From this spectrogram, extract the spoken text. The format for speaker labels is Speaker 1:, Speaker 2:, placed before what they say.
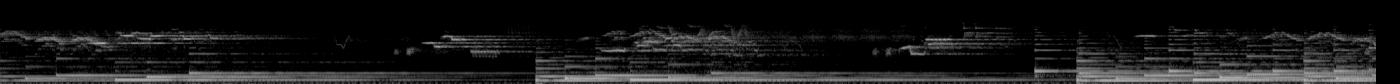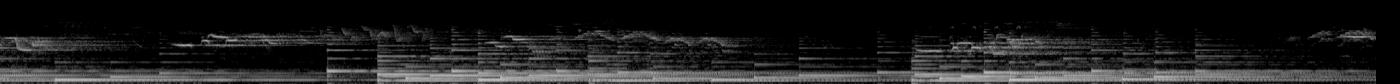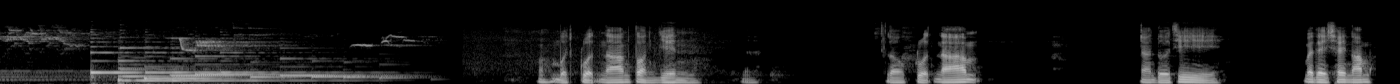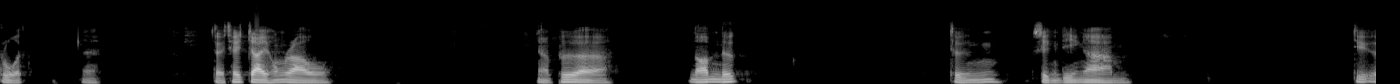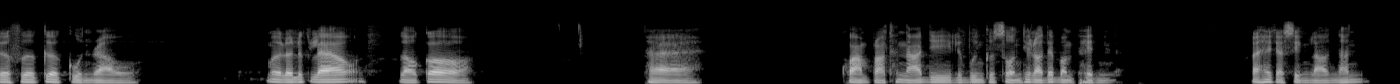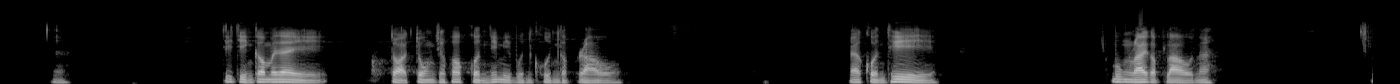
Speaker 1: บ น้ำตอนเย็นนะเรากรวดน้ำนะโดยที่ไม่ได้ใช้น้ำกรวดนะแต่ใช้ใจของเรานะเพื่อน้อมนึก ถึงสิ่งดีงาม ที่เอื้อเฟื้อเกื้อกูลเรา เมื่อระลึกแล้ว เราก็แผ่ ความปรารถนาดีหรือบุญกุศลที่เราได้บำเพ็ญไปให้กับสิ่งเหล่านั้นนะที่จริงก็ไม่ได้จอดจงเฉพาะคนที่มีบุญคุณกับเราแม้คนที่บุ่งร้ายกับเรานะ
